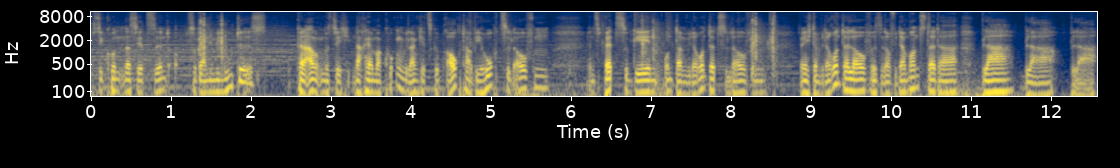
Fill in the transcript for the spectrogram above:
Sekunden das jetzt sind, ob sogar eine Minute ist. Keine Ahnung, müsste ich nachher mal gucken, wie lange ich jetzt gebraucht habe, hier hochzulaufen, ins Bett zu gehen und dann wieder runterzulaufen. Wenn ich dann wieder runterlaufe, sind auch wieder Monster da. Bla, bla, bla.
